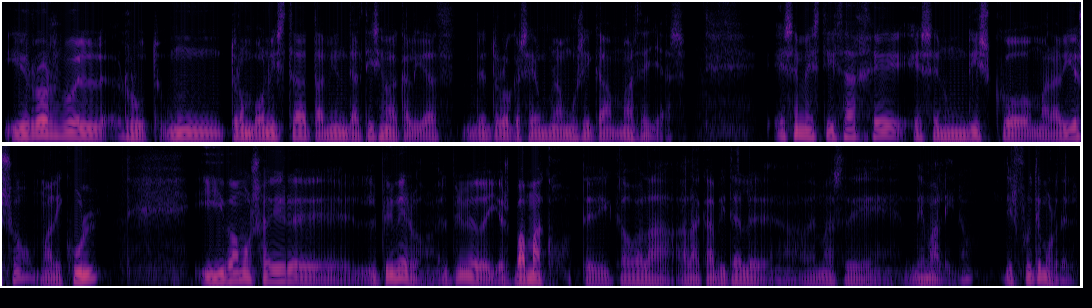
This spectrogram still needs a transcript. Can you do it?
y Roswell Root, un trombonista también de altísima calidad dentro de lo que sea una música más de jazz. Ese mestizaje es en un disco maravilloso, Malikul, y vamos a ir eh, el primero, el primero de ellos, Bamako, dedicado a la, a la capital, eh, además de, de Mali. ¿no? Disfrutemos de él.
